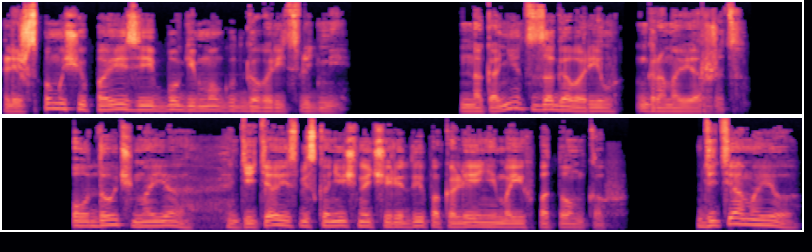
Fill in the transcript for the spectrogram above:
Лишь с помощью поэзии боги могут говорить с людьми. Наконец заговорил громовержец. «О, дочь моя, дитя из бесконечной череды поколений моих потомков! Дитя мое,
